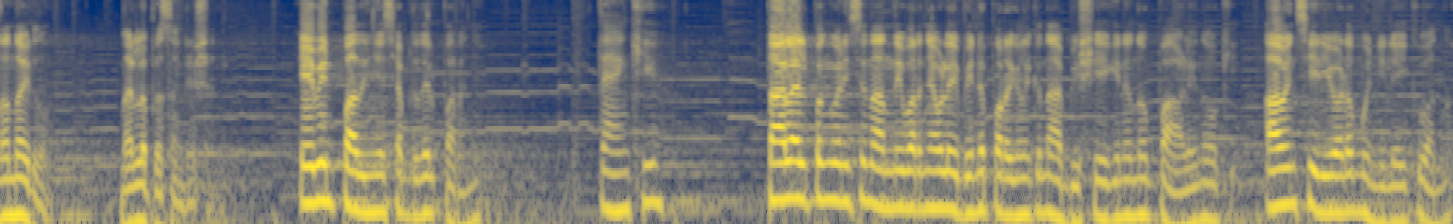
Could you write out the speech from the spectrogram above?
നന്നായിരുന്നു. നല്ല പ്രസന്റേഷൻ എബിൻ പതിഞ്ഞ ശബ്ദത്തിൽ പറഞ്ഞു. താങ്ക് യു തലൽപ്പം കുനിച്ച് നന്ദി പറഞ്ഞ അവൾ എബിന്റെ പുറകിൽ നിൽക്കുന്ന അഭിഷേകിനൊന്ന് പാളി നോക്കി. അവൻ ചിരിയോടെ മുന്നിലേക്ക് വന്നു.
